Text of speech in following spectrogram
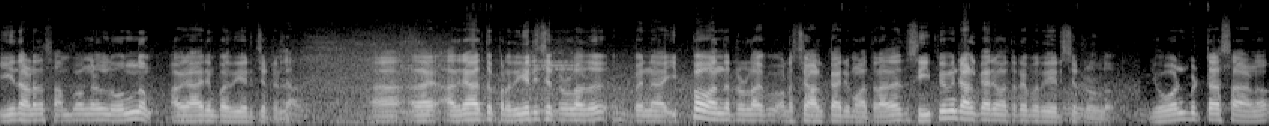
ഈ നടന്ന സംഭവങ്ങളിൽ ഒന്നും അവരാരും പ്രതികരിച്ചിട്ടില്ല. അതിനകത്ത് പ്രതികരിച്ചിട്ടുള്ളത് പിന്നെ ഇപ്പോൾ വന്നിട്ടുള്ള കുറച്ച് ആൾക്കാർ മാത്രം അതായത് സി പി എമ്മിന്റെ ആൾക്കാർ മാത്രമേ പ്രതികരിച്ചിട്ടുള്ളൂ. ജോൺ ബിട്ടാസാണ്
